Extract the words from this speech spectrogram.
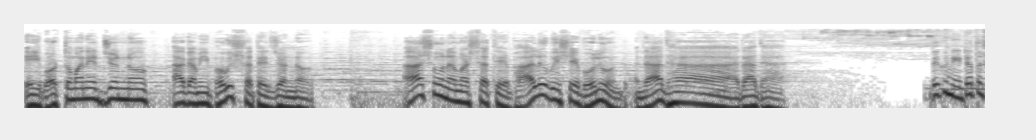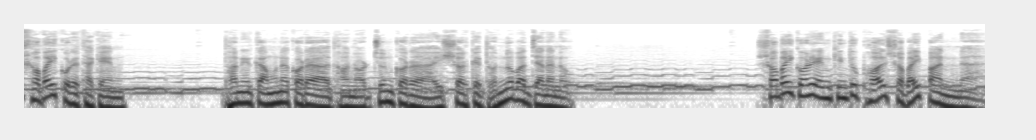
এই বর্তমানের জন্য, আগামী ভবিষ্যতের জন্য। আসুন আমার সাথে ভালোবেসে বলুন, রাধা রাধা। দেখুন, এটা তো সবাই করে থাকেন। ধনের কামনা করা, ধন অর্জন করা, ঈশ্বরকে ধন্যবাদ জানানো। সবাই করেন, কিন্তু ফল সবাই পান না।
